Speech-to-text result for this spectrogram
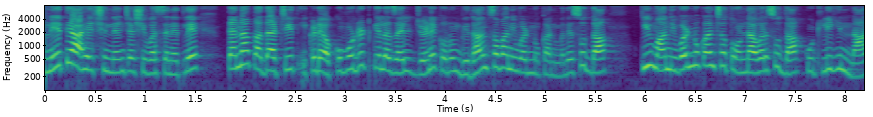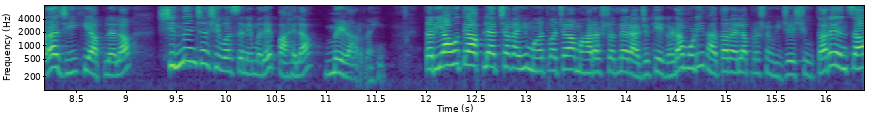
नेते आहेत शिंदेच्या शिवसेनेतले त्यांना कदाचित इकडे अकोमोडेट केलं जाईल जेणेकरून विधानसभा निवडणुकांमध्ये सुद्धा किंवा निवडणुकांच्या तोंडावर सुद्धा कुठलीही नाराजी ही आपल्याला शिंदेच्या शिवसेनेमध्ये पाहायला मिळणार नाही. तर या होत्या आपल्या आजच्या काही महत्त्वाच्या महाराष्ट्रातल्या राजकीय घडामोडीत हाता राहिला प्रश्न विजय शिवतारे यांचा.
